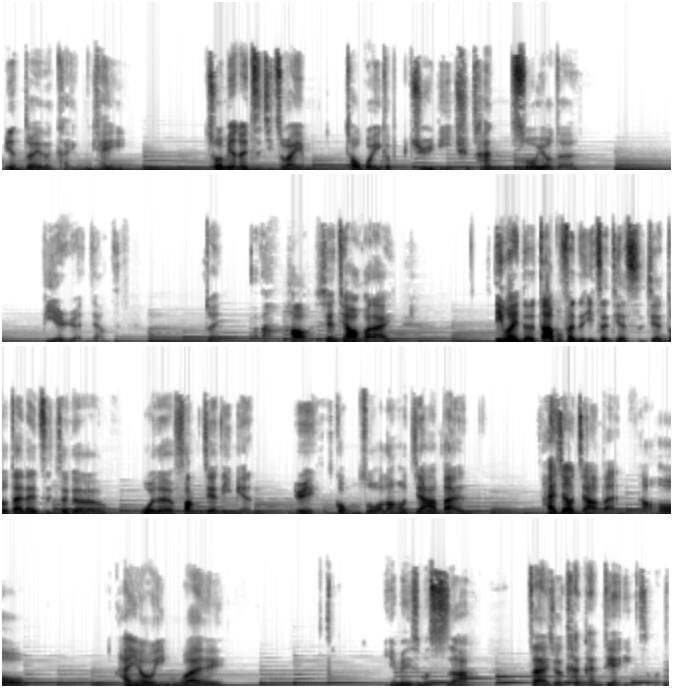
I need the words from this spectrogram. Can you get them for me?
面对的，可以你可以除了面对自己之外，也透过一个距离去看所有的别人，这样子。对，好，先跳回来，因为呢，大部分的一整天时间都待在这这个我的房间里面，因为工作，然后加班，还是要加班，然后还有因为也没什么事啊，再就看看电影什么的。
